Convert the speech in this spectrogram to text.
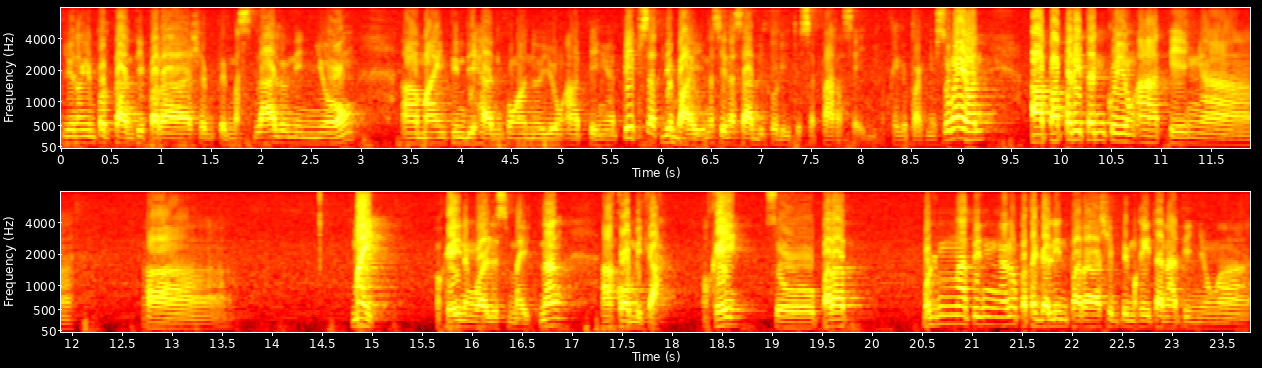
Yun ang importante para syempre mas lalo ninyong ah, maintindihan kung ano yung ating ah, tips at gabay na sinasabi ko dito sa para sa inyo. Okay, partner. So ngayon, ah, papalitan ko yung ating ah, ah, mic. Okay, ng wireless mic ng ah, Comica. Okay? So, para wag na natin ano patagalin para syempre makita natin yung ah,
